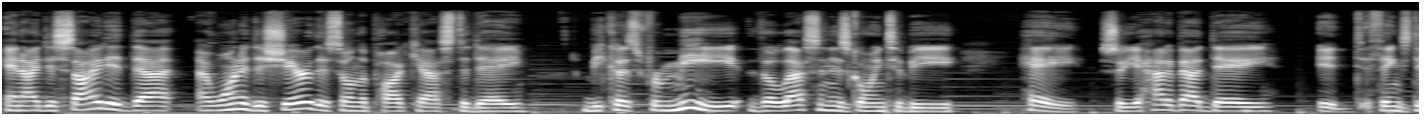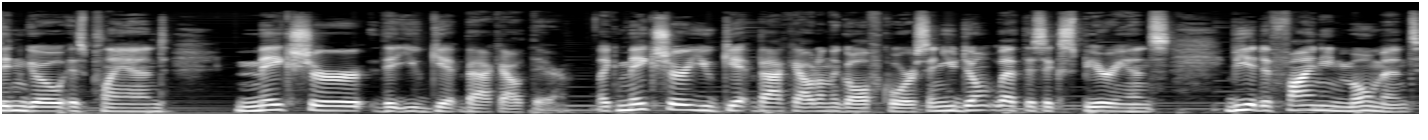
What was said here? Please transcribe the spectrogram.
And I decided that I wanted to share this on the podcast today because for me, the lesson is going to be hey, so you had a bad day, it things didn't go as planned. Make sure that you get back out there. Like, make sure you get back out on the golf course and you don't let this experience be a defining moment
